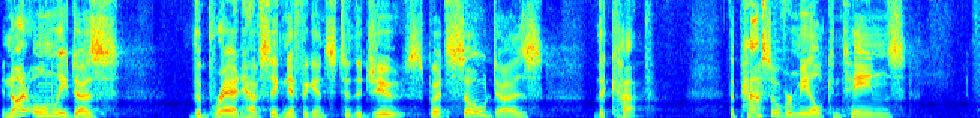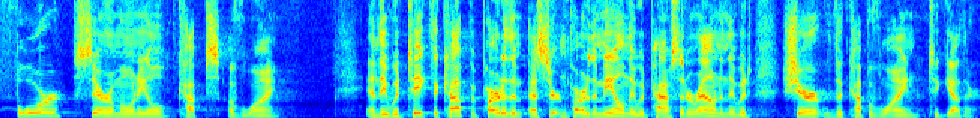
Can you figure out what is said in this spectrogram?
Not only does the bread have significance to the Jews, but so does the cup. The Passover meal contains four ceremonial cups of wine. And they would take the cup, a, part of the, a certain part of the meal, and they would pass it around and they would share the cup of wine together.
